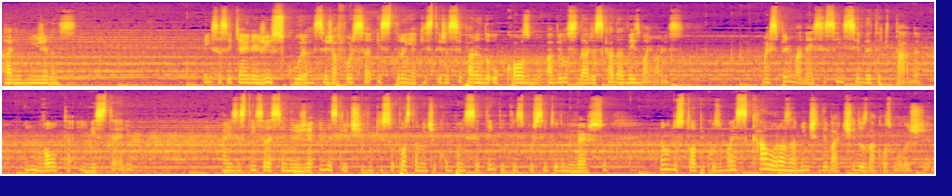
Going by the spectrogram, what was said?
alienígenas. Pensa-se que a energia escura seja a força estranha que esteja separando o cosmo a velocidades cada vez maiores, mas permanece sem ser detectada, envolta em mistério. A existência dessa energia indescritível que supostamente compõe 73% do universo é um dos tópicos mais calorosamente debatidos na cosmologia.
